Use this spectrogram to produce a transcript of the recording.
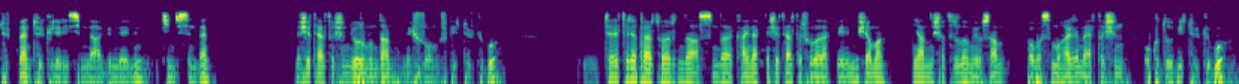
Türkmen Türküleri isimli albümlerinin ikincisinden. Neşet Ertaş'ın yorumundan meşhur olmuş bir türkü bu. TRT repertuarında aslında kaynak Neşet Ertaş olarak verilmiş ama yanlış hatırlamıyorsam babası Muharrem Ertaş'ın okuduğu bir türkü bu.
